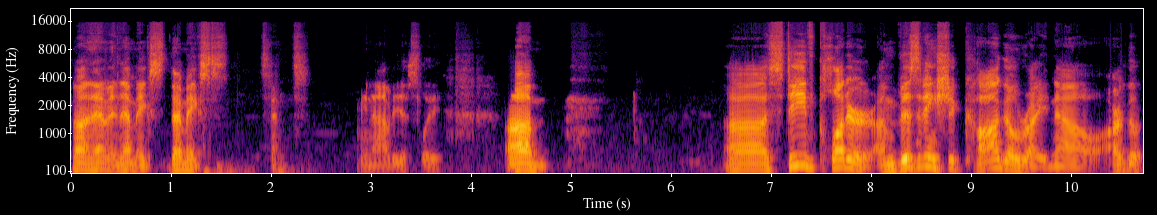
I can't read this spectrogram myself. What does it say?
No, that, and that makes that makes sense. I mean, obviously. Um uh Steve Clutter, I'm visiting Chicago right now. Are the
